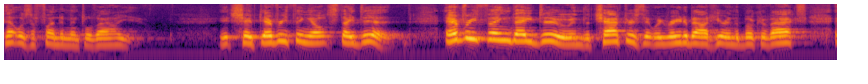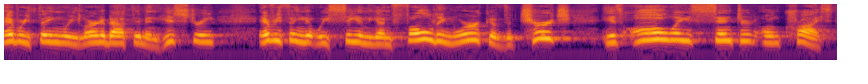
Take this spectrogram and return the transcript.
That was a fundamental value. It shaped everything else they did. Everything they do in the chapters that we read about here in the book of Acts, everything we learn about them in history, everything that we see in the unfolding work of the church is always centered on Christ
